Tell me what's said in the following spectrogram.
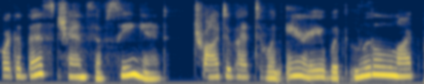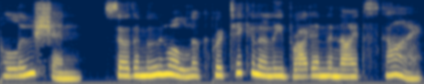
For the best chance of seeing it, try to head to an area with little light pollution, so the moon will look particularly bright in the night sky.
